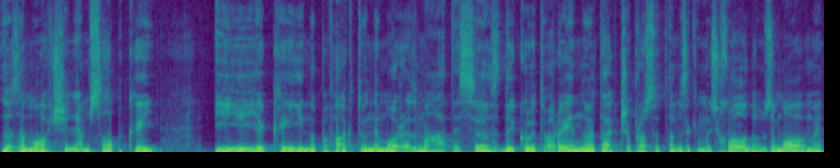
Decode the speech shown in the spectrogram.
за замовченням слабкий і який ну, по факту не може змагатися з дикою твариною, так, чи просто там з якимось холодом, з умовами,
